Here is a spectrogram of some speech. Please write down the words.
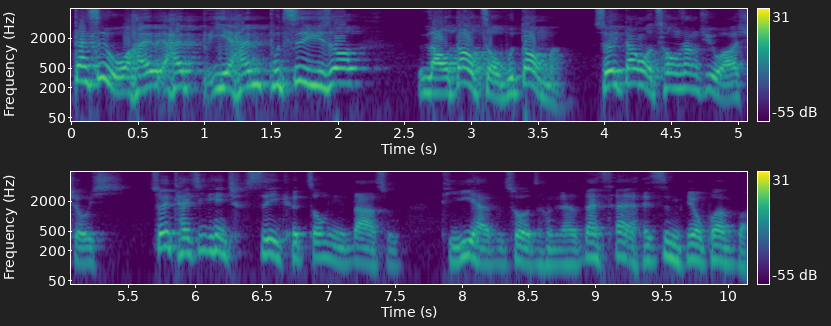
但是我还还也还不至于说老到走不动嘛，所以当我冲上去，我要休息。所以台积电就是一个中年大叔，体力还不错，怎么样？但是还是没有办法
